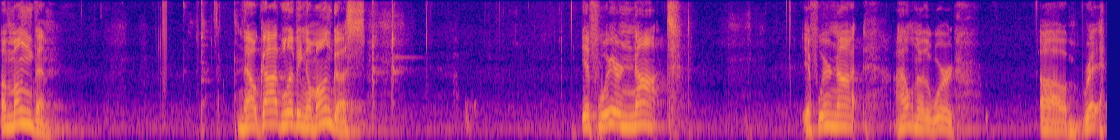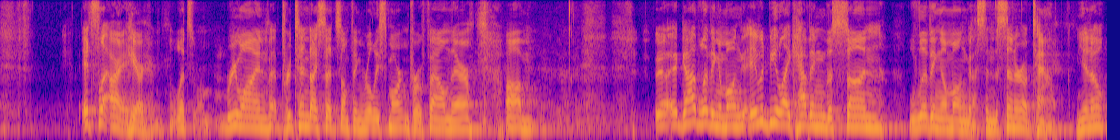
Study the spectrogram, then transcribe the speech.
among them. Now, God living among us if we're not, if we're not, I don't know the word, um, it's like, all right, here, let's rewind, pretend I said something really smart and profound there. Um, uh, God living among, it would be like having the sun living among us in the center of town, you know?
